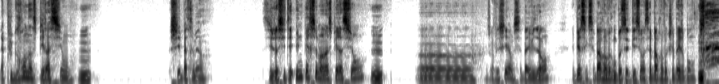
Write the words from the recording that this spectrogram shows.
la plus grande inspiration, Hmm. je sais pas très bien. Si je dois citer une personne en inspiration, Hmm. euh, je réfléchis, hein, mais c'est pas évident. Le pire, c'est que c'est pas la première fois qu'on me pose cette question et c'est pas la première fois que je sais pas y répondre.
